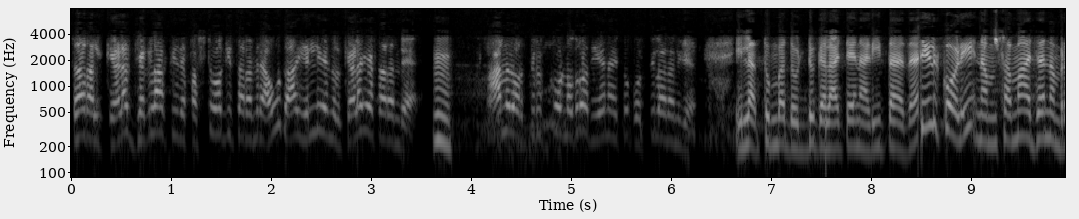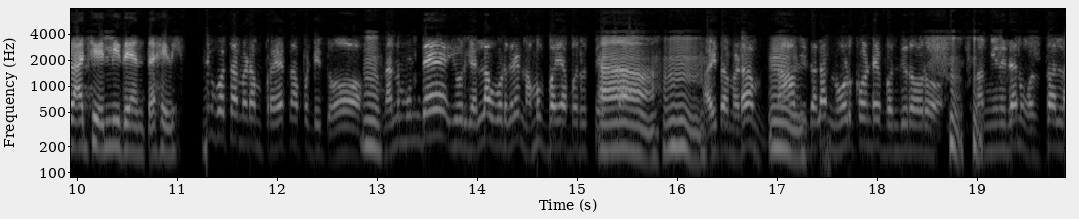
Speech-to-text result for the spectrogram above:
ಸರ್ ಅಲ್ಲಿ ಕೆಳಗ್ ಜಗಳ ಆಗ್ತಿದೆ. ಫಸ್ಟ್ ಹೋಗಿ ಸರ್ ಅಂದ್ರೆ ಹೌದಾ? ಎಲ್ಲಿ? ಅಂದ್ರು. ಕೆಳಗೆ ಸರ್ ಅಂದೆ. ಹ್ಮ್. ಆಮೇಲೆ ಅವ್ರು ತಿರ್ಸ್ಕೊಂಡು ಹೋದ್ರು ಅದು ಏನಾಯ್ತು ಗೊತ್ತಿಲ್ಲ ನನಗೆ. ಇಲ್ಲ ತುಂಬಾ ದೊಡ್ಡ ಗಲಾಟೆ ನಡೀತಾ ಇದೆ. ತಿಳ್ಕೊಳ್ಳಿ ನಮ್ ಸಮಾಜ ನಮ್ ರಾಜ್ಯ ಎಲ್ಲಿದೆ ಅಂತ ಹೇಳಿ. ಏನ್ ಗೊತ್ತಾ ಮೇಡಮ್ ಪ್ರಯತ್ನ ಪಟ್ಟಿದ್ದು. ನನ್ನ ಮುಂದೆ ಇವ್ರಿಗೆಲ್ಲ ಹೊಡೆದ್ರೆ ನಮಗ್ ಭಯ ಬರುತ್ತೆ. ಹ್ಮ್. ಆಯ್ತಾ ಮೇಡಮ್. ನಾವ್ ಇದೆಲ್ಲ ನೋಡ್ಕೊಂಡೇ ಬಂದಿರೋರು. ನಮ್ಗೇನಿದೆ ಹೊಸದಲ್ಲ.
